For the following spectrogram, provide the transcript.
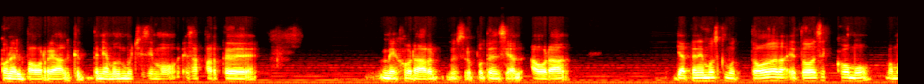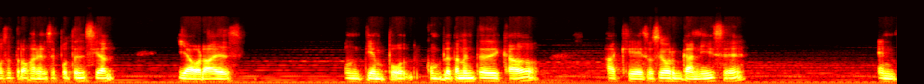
Con el pavo real, que teníamos muchísimo esa parte de mejorar nuestro potencial. Ahora ya tenemos como todo, todo ese cómo vamos a trabajar en ese potencial y ahora es un tiempo completamente dedicado a que eso se organice en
